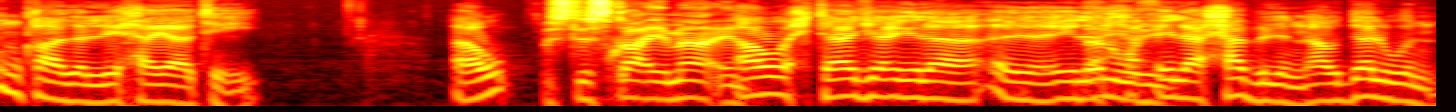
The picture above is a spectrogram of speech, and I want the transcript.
إنقاذا لحياته. أو استسقاء ماء. أو احتاج إلى إلى دلوه. إلى حبل أو دلو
